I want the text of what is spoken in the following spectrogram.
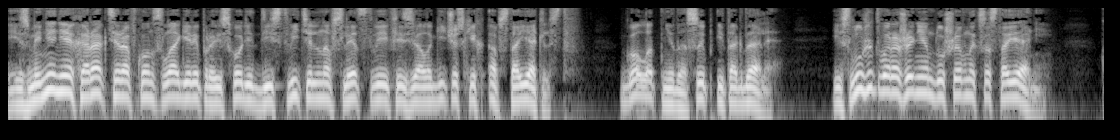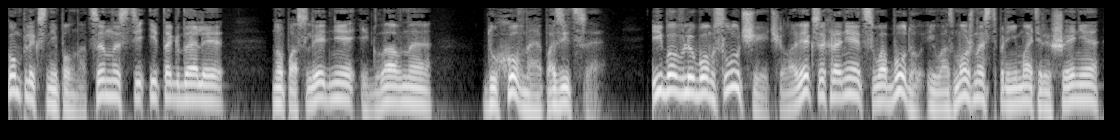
Изменение характера в концлагере происходит действительно вследствие физиологических обстоятельств, голод, недосып и так далее и служит выражением душевных состояний, комплекс неполноценности и так далее, но последнее и главное — духовная позиция. Ибо в любом случае человек сохраняет свободу и возможность принимать решения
